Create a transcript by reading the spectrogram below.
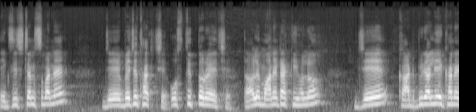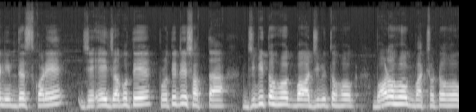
এক্সিস্টেন্স মানে যে বেঁচে থাকছে, অস্তিত্ব রয়েছে। তাহলে মানেটা কি হলো? যে কাঠবিড়ালি এখানে নির্দেশ করে যে এই জগতে প্রতিটি সত্তা জীবিত হোক বা অজীবিত হোক, বড় হোক বা ছোট হোক,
